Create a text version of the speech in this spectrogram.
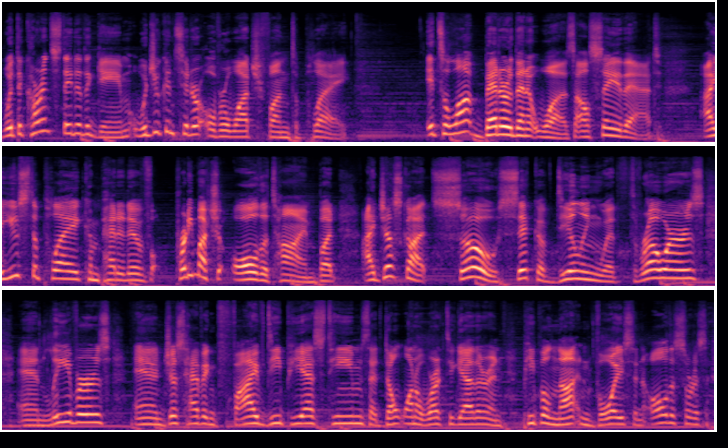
With the current state of the game, would you consider Overwatch fun to play? It's a lot better than it was, I'll say that. I used to play competitive pretty much all the time, but I just got so sick of dealing with throwers and leavers and just having five DPS teams that don't want to work together and people not in voice and all this sort of stuff.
